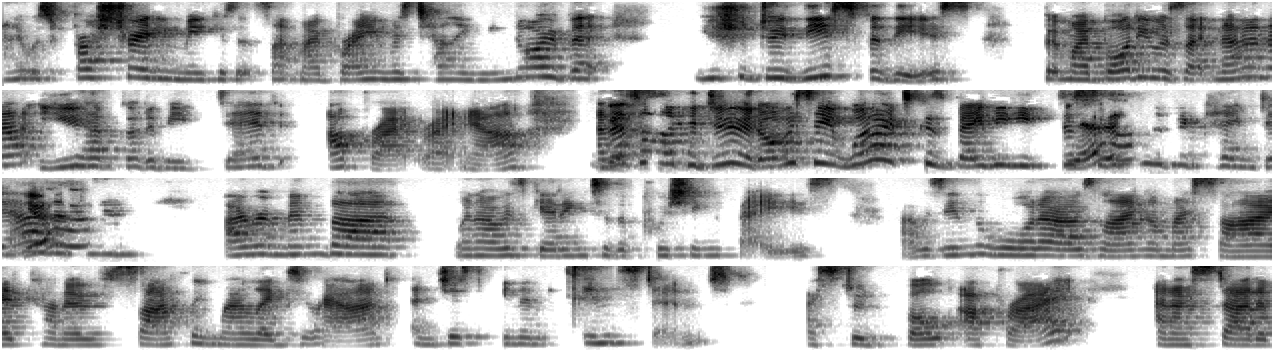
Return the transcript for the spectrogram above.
And it was frustrating me because it's like my brain was telling me, no, but you should do this for this. But my body was like, no, no, no, you have got to be dead upright right now. And that's all I could do. And obviously it worked because baby Yeah. descended and came down. Yeah. And then I remember when I was getting to the pushing phase, I was in the water, I was lying on my side, kind of cycling my legs around. And just in an instant, I stood bolt upright and I started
